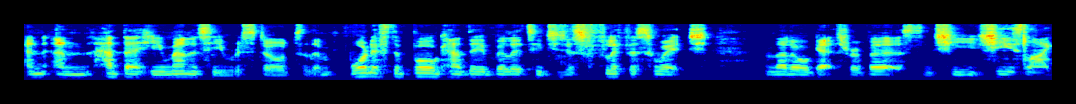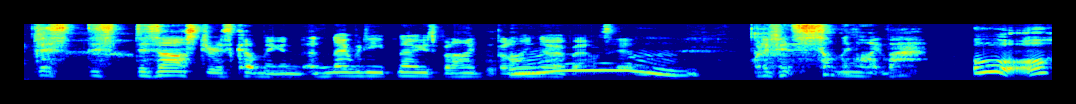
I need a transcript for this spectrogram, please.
and and had their humanity restored to them. What if the Borg had the ability to just flip a switch and that all gets reversed? And she she's like this this disaster is coming and, and nobody knows but I but I know about it. Mm. what if it's something like that? Or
